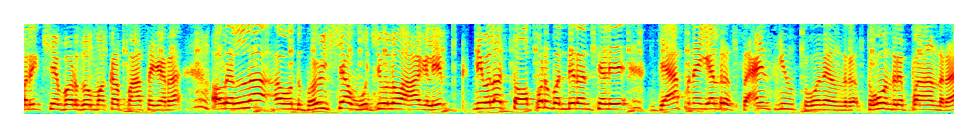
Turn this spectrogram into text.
ಪರೀಕ್ಷೆ ಬರೆದು ಮಕ್ಕಳು ಪಾಸ್ ಆಗ್ಯಾರ, ಅವರೆಲ್ಲ ಒಂದು ಭವಿಷ್ಯ ಉಜ್ವಲ ಆಗಲಿ. ನೀವೆಲ್ಲ ಟಾಪರ್ ಬಂದಿರ ಅಂತೇಳಿ ಗ್ಯಾಪ್ನಾಗ ಎಲ್ಲರೂ ಸೈನ್ಸ್ಗಿಂತ ತೊಗೊಂಡೆ ಅಂದ್ರೆ ತೊಗೊಂಡ್ರಿಪ್ಪ ಅಂದ್ರೆ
